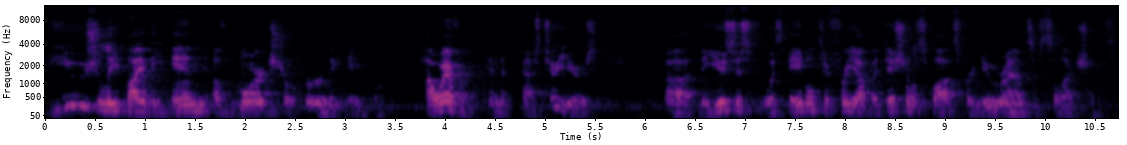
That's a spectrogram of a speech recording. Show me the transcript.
Usually by the end of March or early April. However, in the past two years, uh, the USCIS was able to free up additional spots for new rounds of selections.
